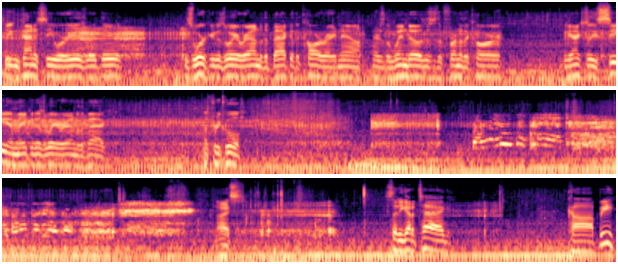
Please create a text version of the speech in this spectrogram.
So you can kind of see where he is right there. He's working his way around to the back of the car right now. There's the window, this is the front of the car. We actually see him making his way around to the back. That's pretty cool. Nice. Said he got a tag. Copy.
